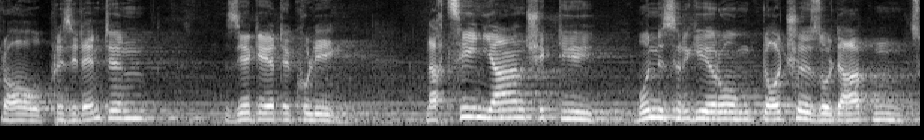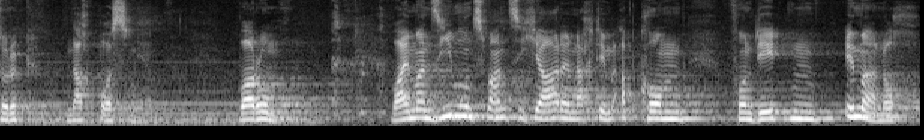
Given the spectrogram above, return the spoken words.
Frau Präsidentin, sehr geehrte Kollegen! Nach zehn Jahren schickt die Bundesregierung deutsche Soldaten zurück nach Bosnien. Warum? Weil man 27 Jahre nach dem Abkommen von Dayton immer noch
